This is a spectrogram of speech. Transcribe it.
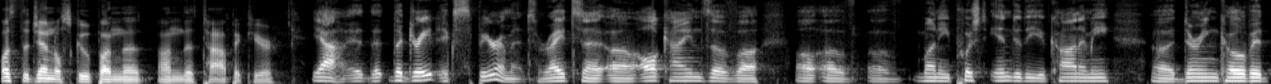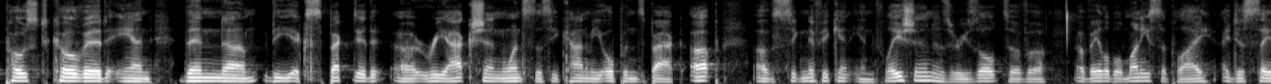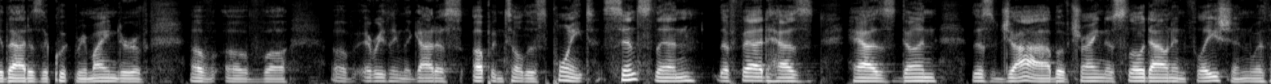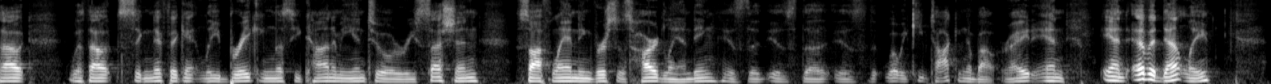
what's the general scoop on the on the topic here? Yeah, the, the great experiment, right? Uh, uh, all kinds of, uh, of of money pushed into the economy uh, during COVID, post COVID, and then um, the expected uh, reaction once this economy opens back up of significant inflation as a result of available money supply. I just say that as a quick reminder of of of uh, of everything that got us up until this point. Since then, the Fed has has done this job of trying to slow down inflation without without significantly breaking this economy into a recession. Soft landing versus hard landing is the is the is the, what we keep talking about, right? And and evidently,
